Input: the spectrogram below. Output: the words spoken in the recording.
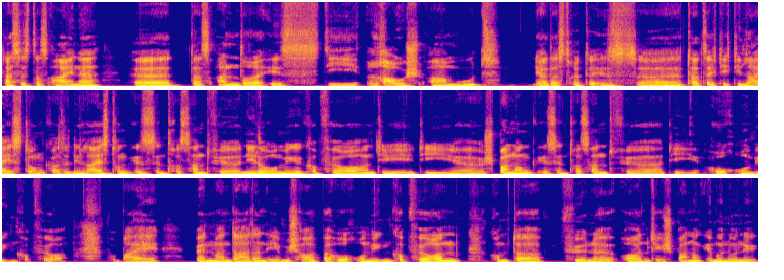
Das ist das eine. Äh, das andere ist die Rauscharmut. Ja, das dritte ist äh, tatsächlich die Leistung. Also die Leistung ist interessant für niederohmige Kopfhörer und die, die äh, Spannung ist interessant für die hochohmigen Kopfhörer. Wobei, wenn man da dann eben schaut, bei hochohmigen Kopfhörern kommt da für eine ordentliche Spannung immer nur eine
